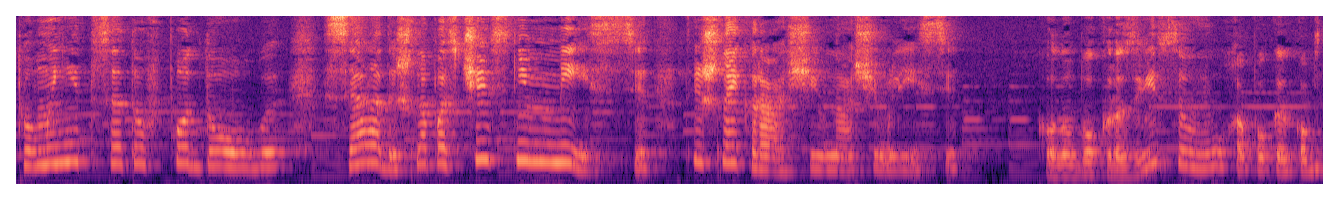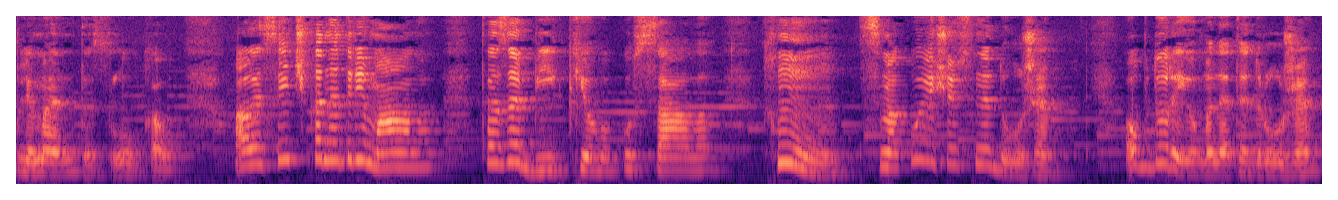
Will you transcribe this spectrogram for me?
то мені це до вподоби. Сядеш на почеснім місці, ти ж найкращий в нашім лісі. Колобок розвісив вуха, поки компліменти слухав, а лисичка не дрімала та за бік його кусала. Хм, смакує щось не дуже. Обдурив мене ти, друже.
